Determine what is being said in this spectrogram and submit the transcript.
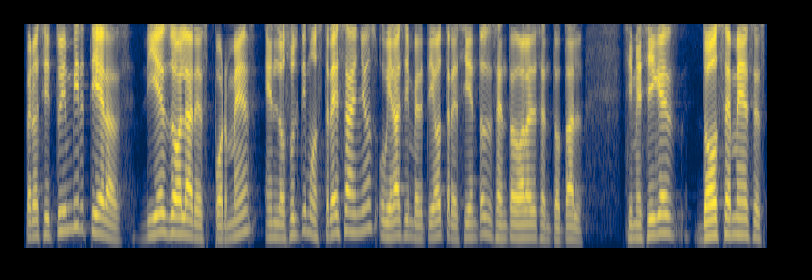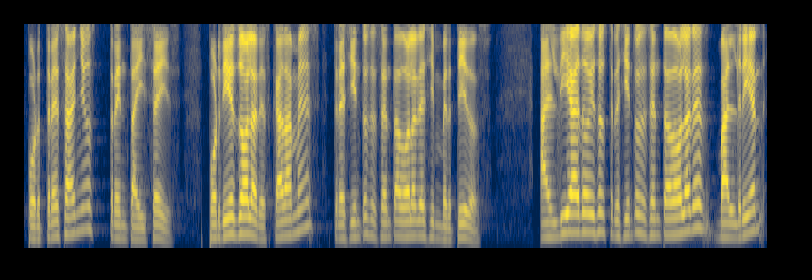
pero si tú invirtieras 10 dólares por mes, en los últimos tres años hubieras invertido 360 dólares en total. Si me sigues 12 meses por 3 años, 36. Por 10 dólares cada mes, 360 dólares invertidos. Al día de hoy esos 360 dólares valdrían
